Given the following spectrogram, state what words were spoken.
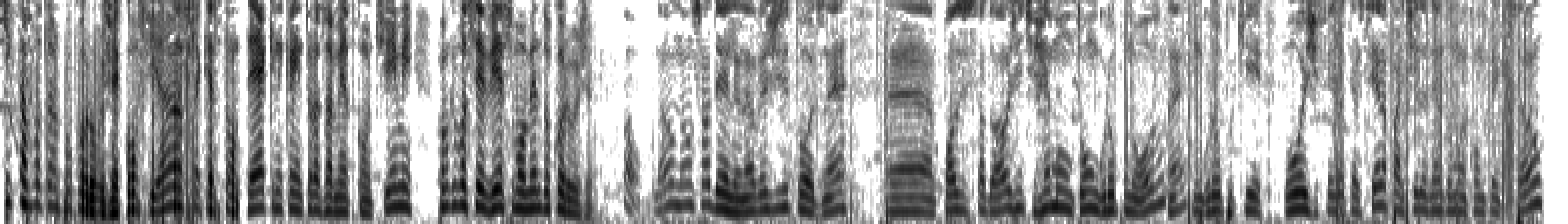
O que está faltando pro Coruja? É confiança, questão técnica, entrosamento com o time? Como que você vê esse momento do Coruja? Bom, não, não só dele, né? Eu vejo de todos, né? É, após o estadual, a gente remontou um grupo novo, né? Um grupo que hoje fez a terceira partida dentro de uma competição.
